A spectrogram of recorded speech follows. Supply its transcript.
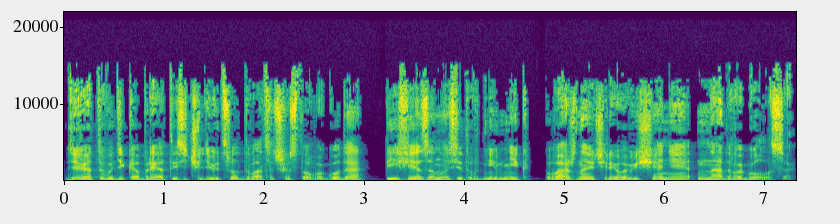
9 декабря 1926 года Пифия заносит в дневник важное чревовещание на два голоса.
